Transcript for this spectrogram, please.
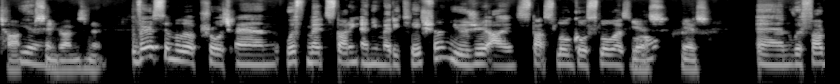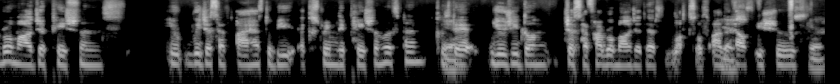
type yeah. syndrome, isn't it? Very similar approach. And with med- starting any medication, usually I start slow, go slow as yes, well. Yes. And with fibromyalgia patients, you, we just have I have to be extremely patient with them because yeah. they usually don't just have fibromyalgia. There's lots of other yes. health issues. Yes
